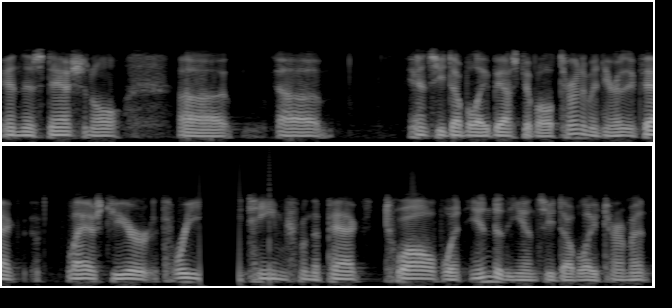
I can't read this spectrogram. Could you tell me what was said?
in this national uh, uh, NCAA basketball tournament here. In fact, last year three teams from the Pac-12 went into the NCAA tournament.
